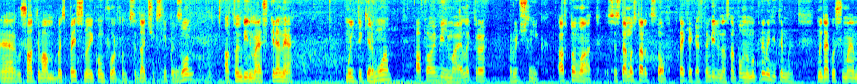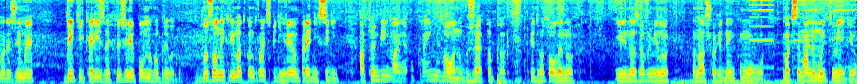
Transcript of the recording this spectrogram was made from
е, рушати вам безпечно і комфортно. Це датчик сліпих зон. Автомобіль має шкіряне мультикермо. Автомобіль має електроручник, автомат, систему старт-стоп. Так як автомобіль у нас на повному приводі, ми також маємо режими, декілька різних режимів повного приводу. Двозонний клімат-контроль з підігрівом передніх сидінь. Автомобіль має українізовану вже, тобто підготовлену і на зрозумілу на нашу рідненьку мову максимальну мультимедію.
